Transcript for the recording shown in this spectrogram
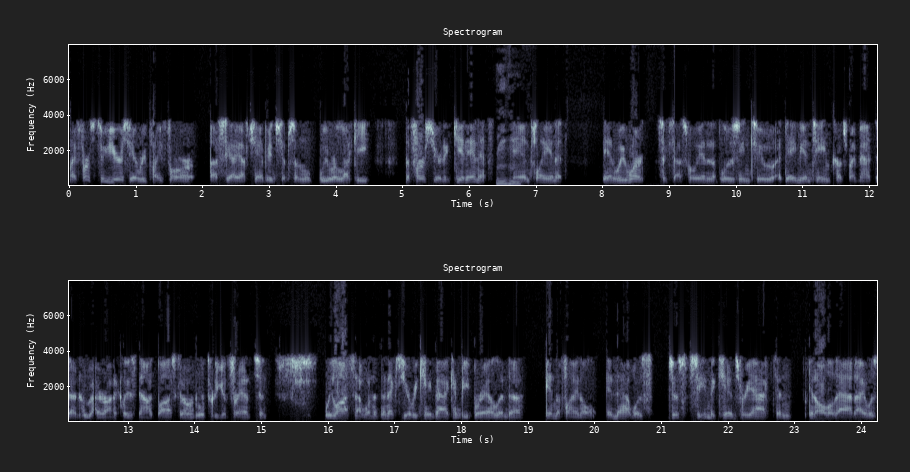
my first two years here, we played for uh, CIF championships, and we were lucky the first year to get in it mm-hmm. and play in it and we weren't successful. We ended up losing to a Damien team coached by Matt Dunn, who ironically is now at Bosco, and we're pretty good friends. And we lost that one. And the next year we came back and beat Brea Olinda in the final, and that was just seeing the kids react and and all of that. I was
